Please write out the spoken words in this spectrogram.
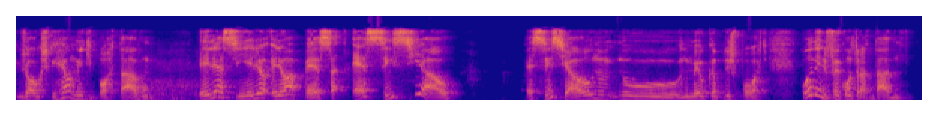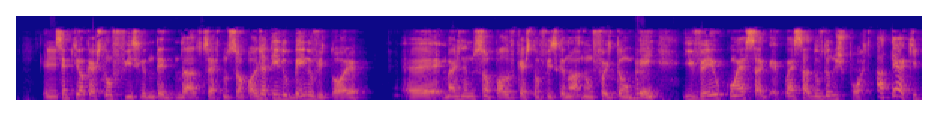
jogos que realmente importavam, ele assim, ele, ele é uma peça essencial, essencial no, no, no meio campo do esporte. Quando ele foi contratado, ele sempre tinha uma questão física, não ter dado certo no São Paulo, já tinha ido bem no Vitória, é, mas no São Paulo a questão física não, não, foi tão bem e veio com essa, com essa dúvida no esporte. Até aqui,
